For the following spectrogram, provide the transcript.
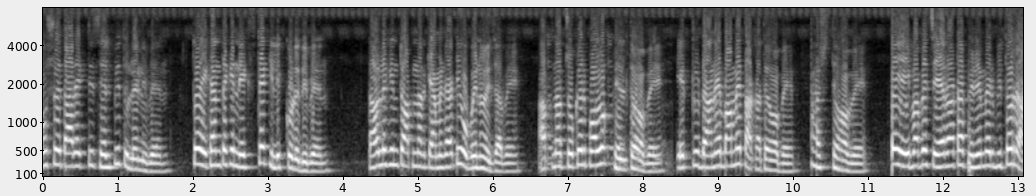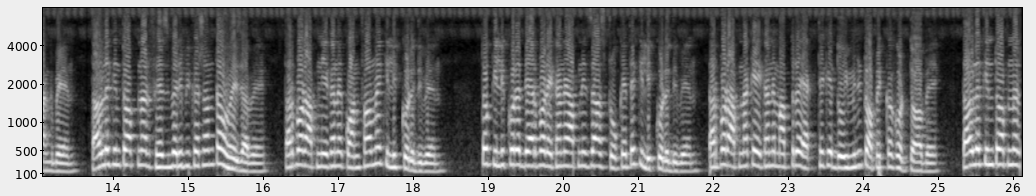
অবশ্যই তার একটি সেলফি তুলে নেবেন। তো এখান থেকে নেক্সটে ক্লিক করে দিবেন। তাহলে কিন্তু আপনার ক্যামেরাটি ওপেন হয়ে যাবে। আপনার চোখের পলক ফেলতে হবে। একটু ডানে বামে তাকাতে হবে। হাসতে হবে। তো এইভাবে চেহারাটা ফ্রেমের ভিতর রাখবেন। তাহলে কিন্তু আপনার ফেস ভেরিফিকেশনটা হয়ে যাবে। তারপর আপনি এখানে কনফার্মে ক্লিক করে দিবেন। তো ক্লিক করে দেওয়ার পর এখানে আপনি জাস্ট ওকেতে ক্লিক করে দিবেন। তারপর আপনাকে এখানে মাত্র এক থেকে দুই মিনিট অপেক্ষা করতে হবে। তাহলে কিন্তু আপনার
